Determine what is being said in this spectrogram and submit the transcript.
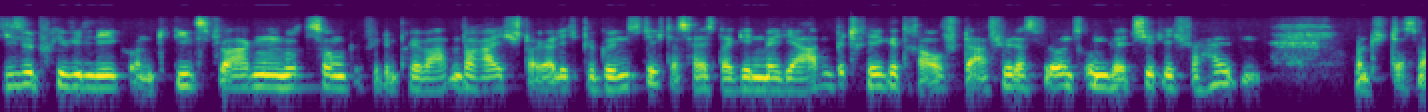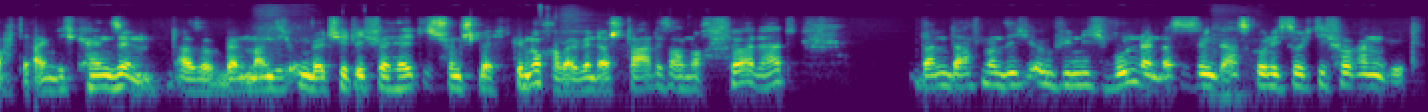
Dieselprivileg und Dienstwagennutzung für den privaten Bereich steuerlich begünstigt. Das heißt, da gehen Milliardenbeträge drauf dafür, dass wir uns umweltschädlich verhalten. Und das macht ja eigentlich keinen Sinn. Also wenn man sich umweltschädlich verhält, ist schon schlecht genug. Aber wenn der Staat es auch noch fördert, dann darf man sich irgendwie nicht wundern, dass es in Glasgow nicht so richtig vorangeht.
